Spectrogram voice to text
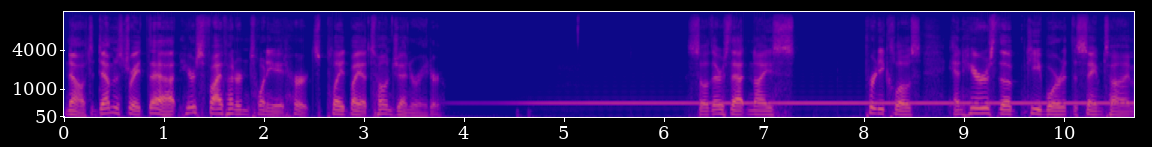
Now, to demonstrate that, here's 528 hertz played by a tone generator. So there's that nice, pretty close. And here's the keyboard at the same time.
